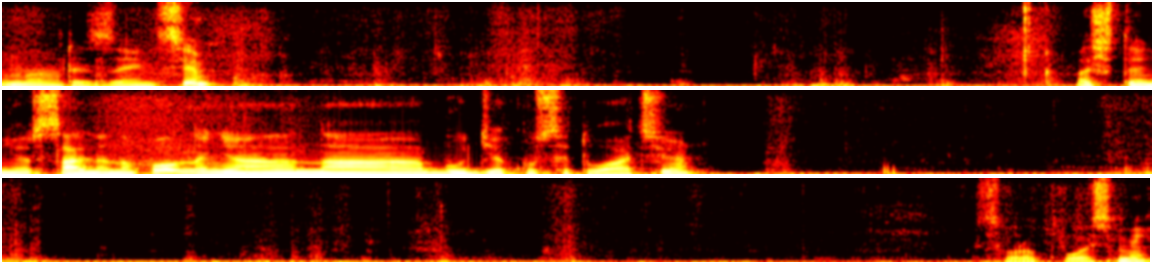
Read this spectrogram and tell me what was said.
На резинці. Бачите, універсальне наповнення на будь-яку ситуацію. Сорок восьмий.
